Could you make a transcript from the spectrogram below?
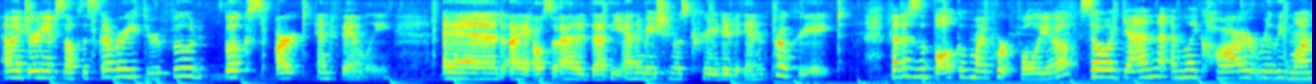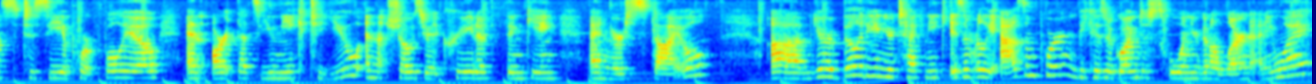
and my journey of self-discovery through food, books, art, and family. And I also added that the animation was created in Procreate. That is the bulk of my portfolio. So again, Emily Carr really wants to see a portfolio and art that's unique to you and that shows your creative thinking and your style. Um, your ability and your technique isn't really as important because you're going to school and you're going to learn anyway,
